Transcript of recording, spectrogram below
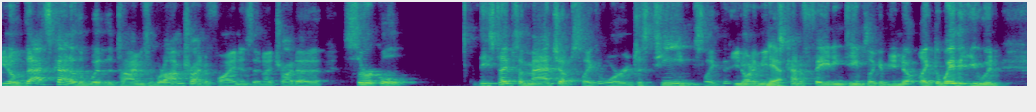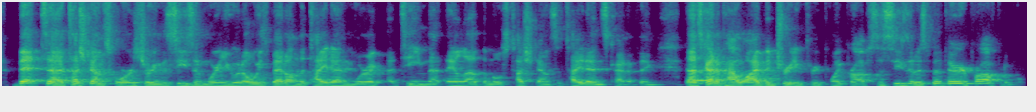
you know, that's kind of the, way the times what I'm trying to find is, and I try to circle these types of matchups, like or just teams, like you know what I mean, yeah. just kind of fading teams. Like if you know, like the way that you would bet uh, touchdown scores during the season, where you would always bet on the tight end, where a, team that they allowed the most touchdowns to tight ends, kind of thing. That's kind of how I've been treating three point props this season. It's been very profitable.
